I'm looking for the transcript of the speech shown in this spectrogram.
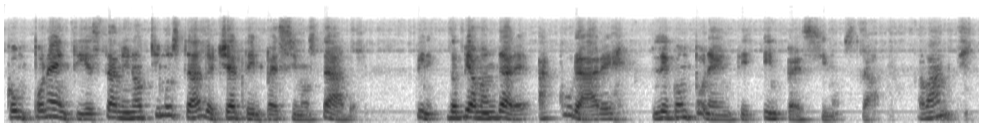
componenti che stanno in ottimo stato e certe in pessimo stato. Quindi dobbiamo andare a curare le componenti in pessimo stato. Avanti.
